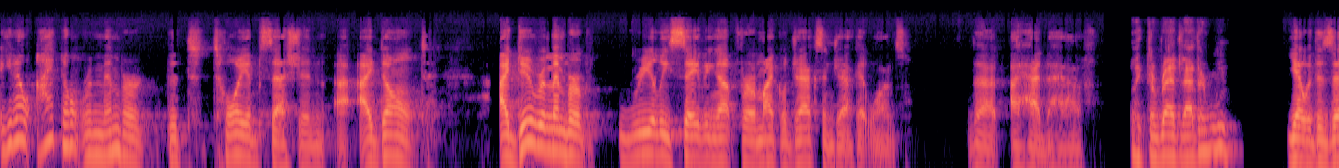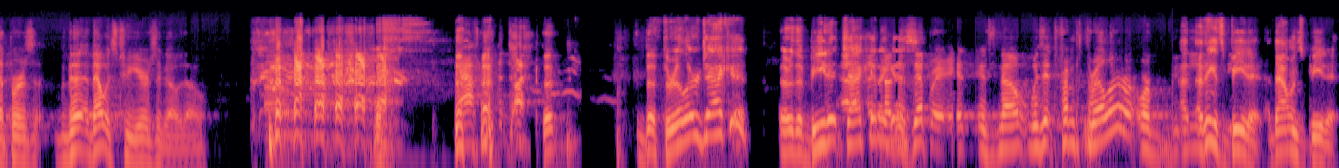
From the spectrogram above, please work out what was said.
You know, I don't remember the t- toy obsession. I, I don't. I do remember really saving up for a Michael Jackson jacket once that I had to have. Like the red leather one. Yeah, with the zippers. Th- that was two years ago, though. After the The, the thriller jacket or the beat it uh, uh, jacket, no, I uh, the guess. zipper. It, it's no. Was it from Thriller or? I, I think it's beat it. That one's beat it.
